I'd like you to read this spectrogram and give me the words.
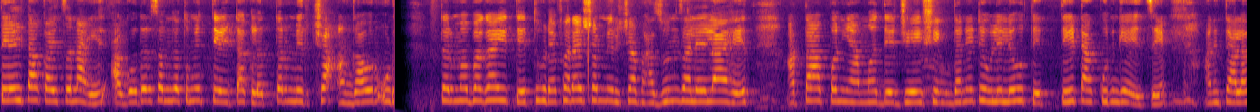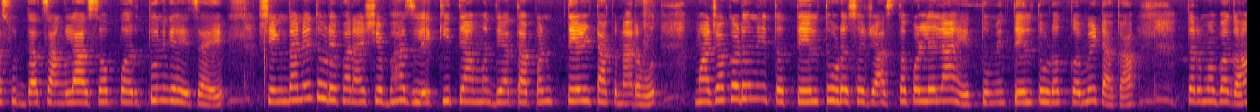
तेल टाकायचं नाही. अगोदर समजा तुम्ही तेल टाकलं तर मिरच्या अंगावर उड तर मग बघा इथे थोड्याफार अशा मिरच्या भाजून झालेल्या आहेत. आता आपण यामध्ये जे शेंगदाणे ठेवलेले होते ते टाकून घ्यायचे आणि त्यालासुद्धा चांगला असं परतून घ्यायचं आहे. शेंगदाणे थोडेफार असे भाजले की त्यामध्ये आता आपण तेल टाकणार आहोत. माझ्याकडून इथं तेल थोडंसं जास्त पडलेलं आहे. तुम्ही तेल थोडं कमी टाका. तर मग बघा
